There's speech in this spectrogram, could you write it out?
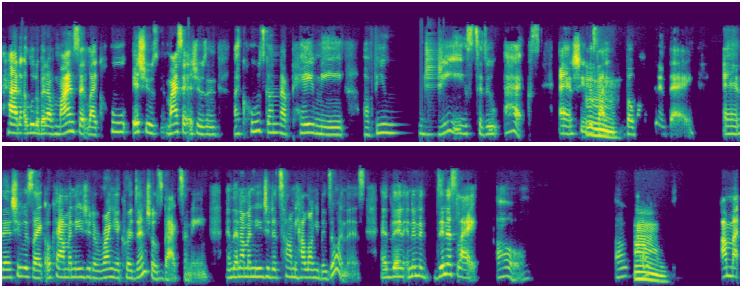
had a little bit of mindset like who issues, mindset issues, and like who's gonna pay me a few G's to do X? And she was mm. like, but why didn't they? And then she was like, okay, I'm gonna need you to run your credentials back to me. And then I'm gonna need you to tell me how long you've been doing this. And then and then, then it's like, oh, okay. Mm. I'm a,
